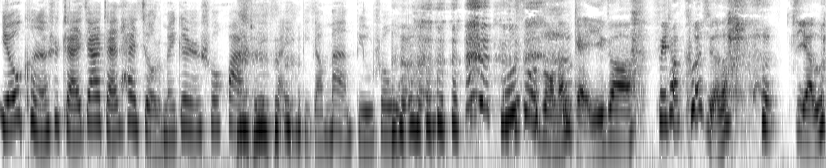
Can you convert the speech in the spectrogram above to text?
也有可能是宅家宅太久了，没跟人说话，所以反应比较慢。比如说我，乌素总能给一个非常科学的结论，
